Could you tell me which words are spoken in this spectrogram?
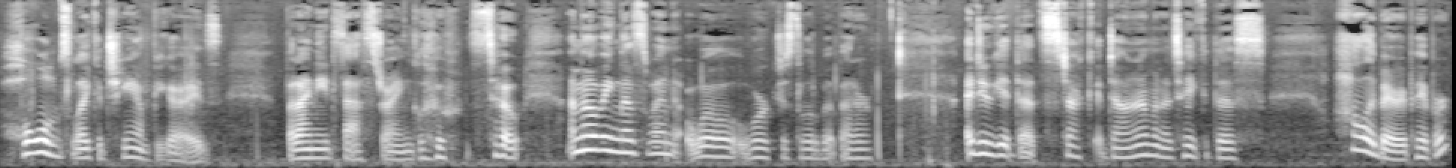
Holds like a champ, you guys. But I need fast drying glue. So I'm hoping this one will work just a little bit better. I do get that stuck down. I'm going to take this hollyberry paper.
